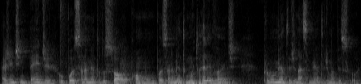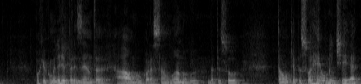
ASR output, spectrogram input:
a gente entende o posicionamento do Sol como um posicionamento muito relevante para o momento de nascimento de uma pessoa. Porque como ele representa a alma, o coração, o âmago da pessoa, então o que a pessoa realmente é,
